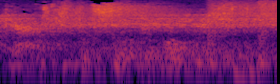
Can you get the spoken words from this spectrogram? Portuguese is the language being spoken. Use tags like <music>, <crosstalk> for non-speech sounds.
podcast do Submundo.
